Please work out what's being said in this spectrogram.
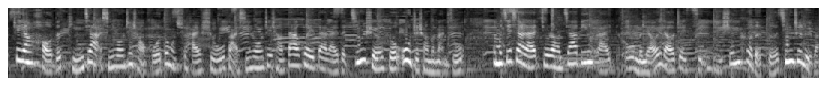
这样好的评价形容这场活动，却还是无法形容这场大会带来的精神和物质上的满足。那么接下来就让嘉宾来和我们聊一聊这次意义深刻的德清之旅吧。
